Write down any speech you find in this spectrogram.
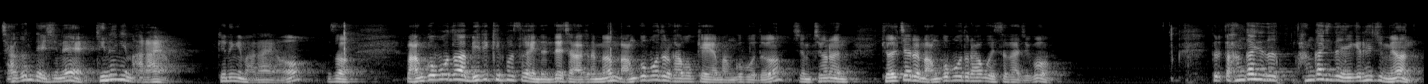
작은 대신에 기능이 많아요. 기능이 많아요. 그래서 망고보드와 미리 캠퍼스가 있는데 자 그러면 망고보드로 가볼게요. 망고보드. 지금 저는 결제를 망고보드로 하고 있어가지고 그리고 또 한 가지 더 한 가지 더 얘기를 해주면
